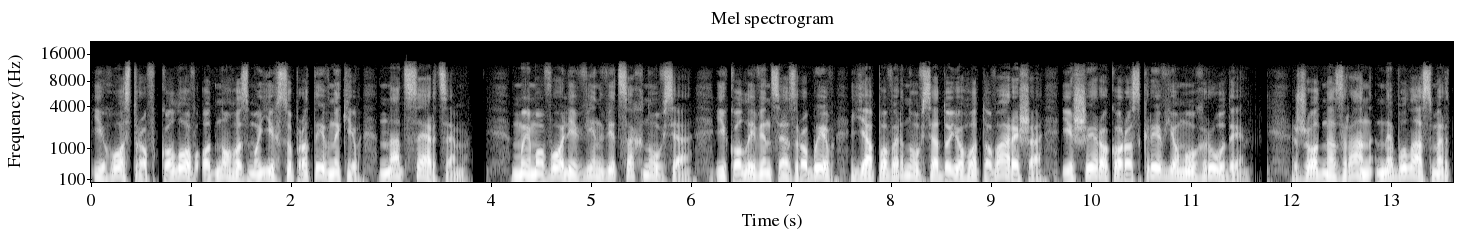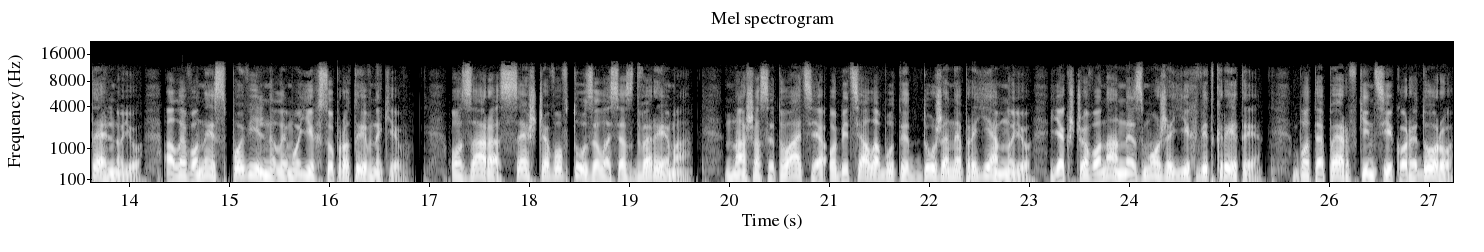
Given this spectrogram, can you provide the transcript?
і гостро вколов одного з моїх супротивників над серцем. Мимоволі він відсахнувся, і коли він це зробив, я повернувся до його товариша і широко розкрив йому груди. Жодна з ран не була смертельною, але вони сповільнили моїх супротивників. Озара все ще вовтузилася з дверима. Наша ситуація обіцяла бути дуже неприємною, якщо вона не зможе їх відкрити. Бо тепер, в кінці коридору,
